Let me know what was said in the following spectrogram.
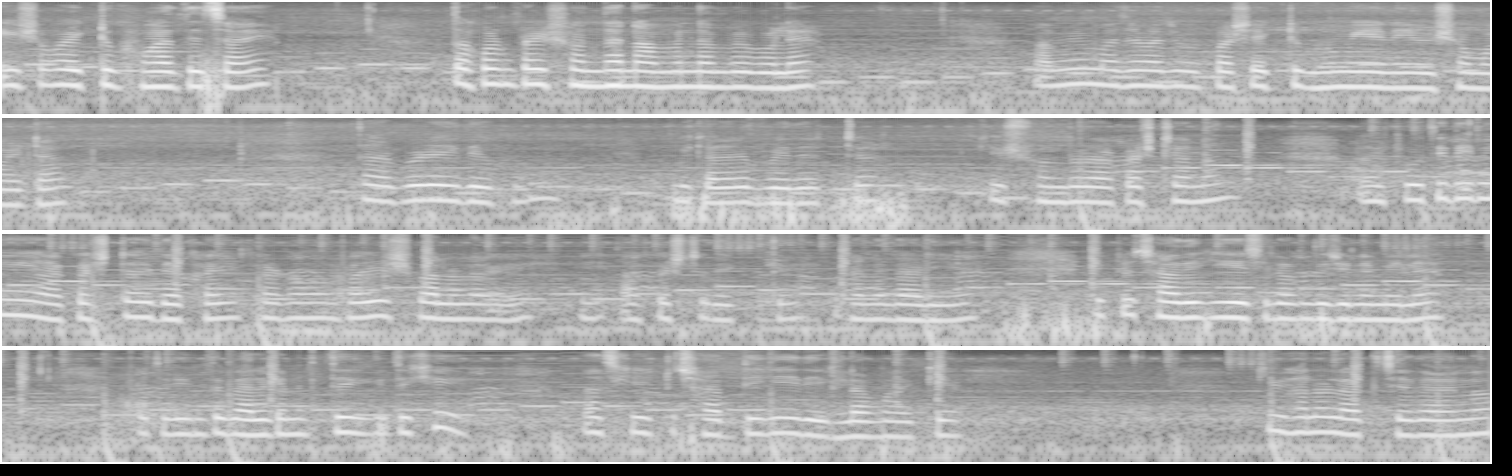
এই সময় একটু ঘুমাতে চায়। তখন প্রায় সন্ধ্যা নামবে নামবে বলে। আমি মাঝে মাঝে ওর পাশে একটু ঘুমিয়ে নিই ওই সময়টা। তারপরে এই দেখুন, বিকালের ওয়েদারটা কি সুন্দর আকাশটা না। আমি প্রতিদিনই আকাশটাই দেখাই, কারণ আমার বেশ ভালো লাগে এই আকাশটা দেখতে, এখানে দাঁড়িয়ে। একটু ছাদে গিয়েছিলাম দুজনে মিলে। প্রতিদিন তো ব্যালকানিতে দেখি, আজকে একটু ছাদ দিকেই দেখলাম আর কি। কী ভালো লাগছে তাই না?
